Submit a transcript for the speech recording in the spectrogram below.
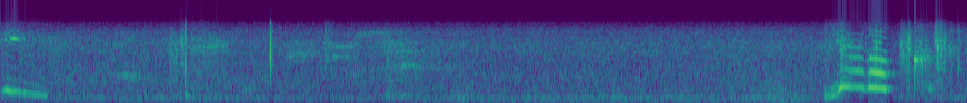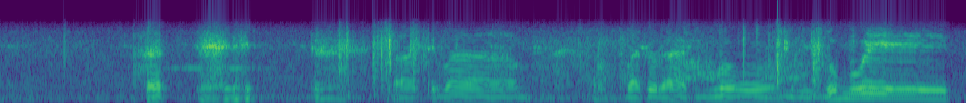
Yee. look. At ba basurahan mo, may gumuhit.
